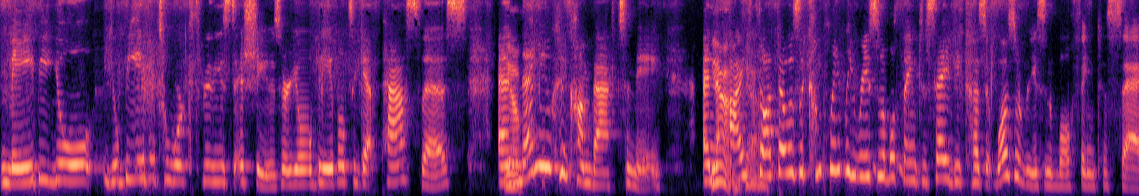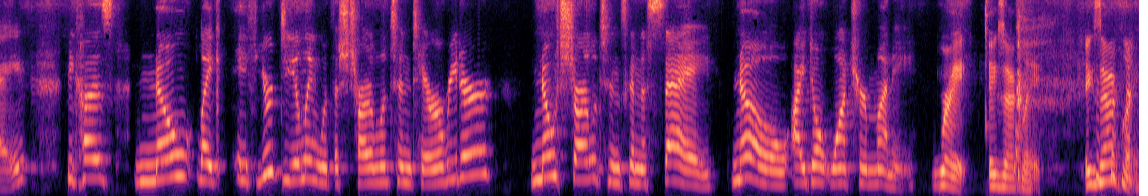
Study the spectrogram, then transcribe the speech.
maybe you'll you'll be able to work through these issues or you'll be able to get past this and yep. then you can come back to me and yeah, I yeah. thought that was a completely reasonable thing to say because it was a reasonable thing to say. Because no, like, if you're dealing with a charlatan tarot reader, no charlatan's going to say, No, I don't want your money. Right. Exactly. Exactly.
